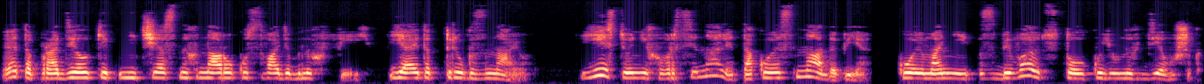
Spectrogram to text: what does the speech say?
Это проделки нечестных на руку свадебных фей. Я этот трюк знаю. Есть у них в арсенале такое снадобье, коим они сбивают с толку юных девушек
